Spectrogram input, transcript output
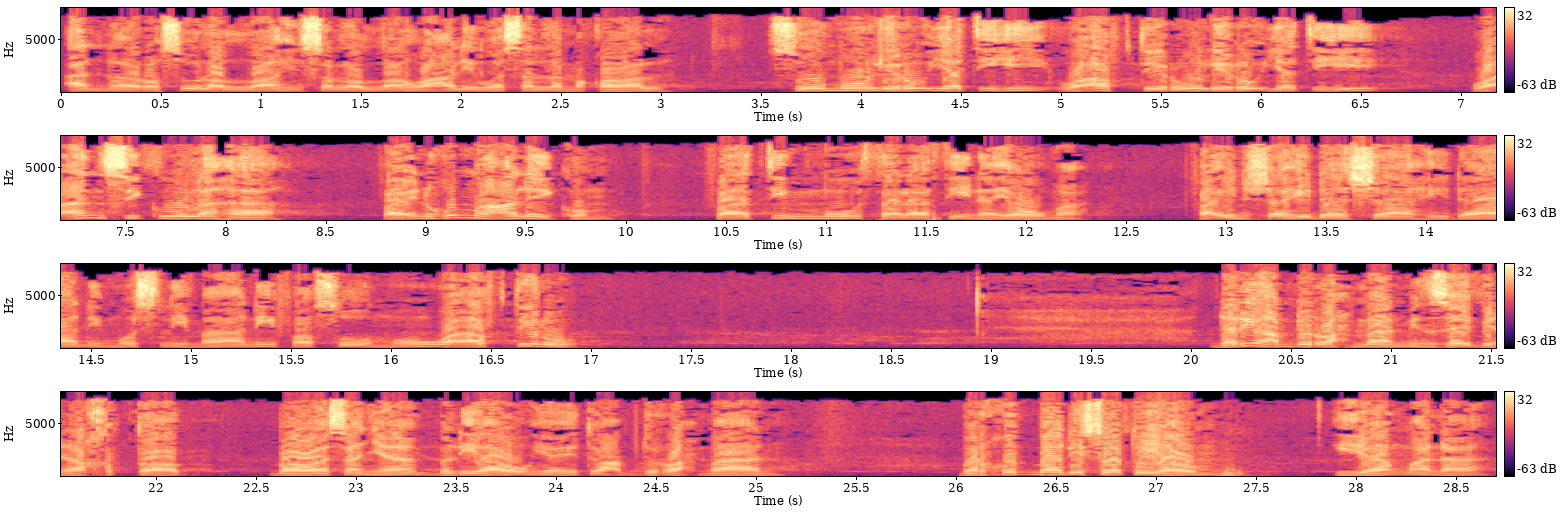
anna Rasulullah sallallahu alaihi wasallam qaal sumu li ru'yatihi wa aftiru li ru'yatihi wa ansiku laha fa in humma alaikum fa atimmu 30 yawma fa in syahida syahidani muslimani fasumu wa aftiru. Dari Abdurrahman bin Zaid bin Al-Khattab bahwasanya beliau yaitu Abdurrahman berkhutbah di suatu yaum yang mana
